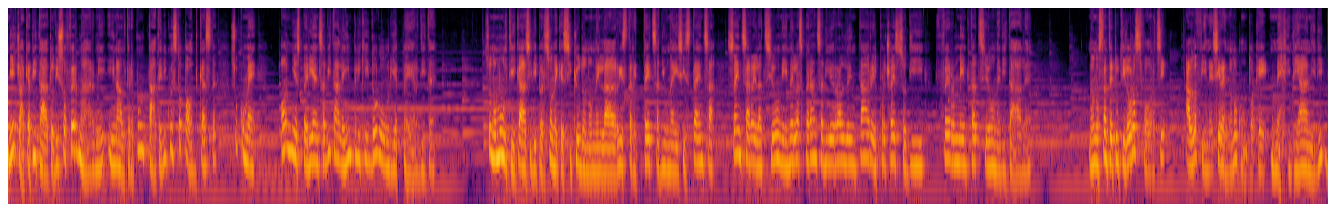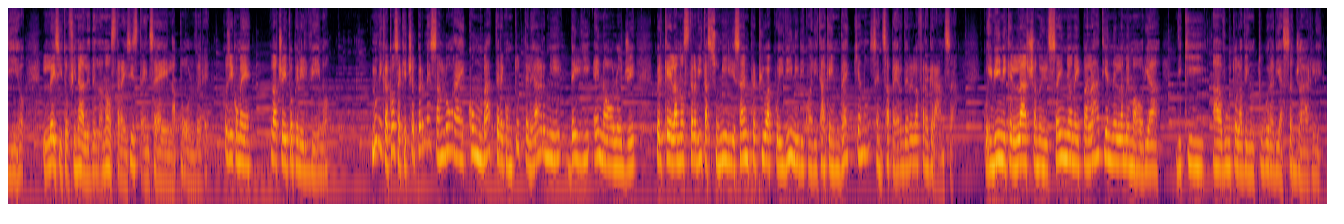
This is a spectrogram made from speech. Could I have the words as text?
Mi è già capitato di soffermarmi in altre puntate di questo podcast su come ogni esperienza vitale implichi dolori e perdite. Sono molti i casi di persone che si chiudono nella ristrettezza di una esistenza senza relazioni nella speranza di rallentare il processo di fermentazione vitale. Nonostante tutti i loro sforzi, alla fine si rendono conto che nei piani di Dio l'esito finale della nostra esistenza è la polvere, così come l'aceto per il vino. L'unica cosa che ci è permessa allora è combattere con tutte le armi degli enologi, perché la nostra vita assomigli sempre più a quei vini di qualità che invecchiano senza perdere la fragranza, quei vini che lasciano il segno nei palati e nella memoria di chi ha avuto la ventura di assaggiarli.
